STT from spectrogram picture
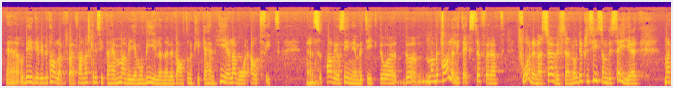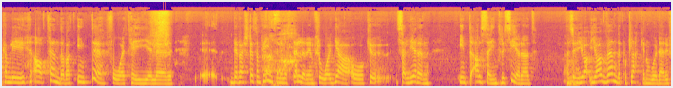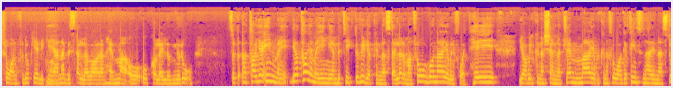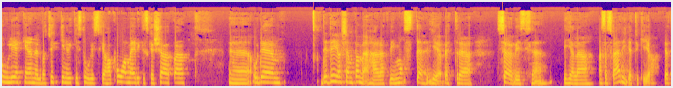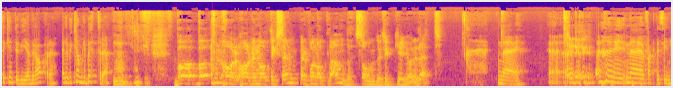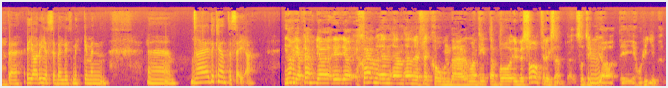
Eh, och det är det vi betalar för. För annars ska vi sitta hemma via mobilen eller datorn och klicka hem hela vår outfit. Eh, mm. Så tar vi oss in i en butik, då, då, man betalar lite extra för att få den här servicen. Och det är precis som du säger, man kan bli avtänd av att inte få ett hej eller eh, det värsta som finns är när man ställer en fråga och säljaren inte alls är intresserad Alltså mm. jag, jag, vänder på klacken och går därifrån för då kan jag lika mm. gärna beställa varan hemma och, och kolla i lugn och ro. Så tar jag, in mig, jag tar jag mig in i en butik då vill jag kunna ställa de här frågorna, jag vill få ett hej, jag vill kunna känna klämma, jag vill kunna fråga finns den här i den här storleken eller vad tycker ni, vilken storlek ska jag ha på mig, vilken ska jag köpa? Eh, och det, det är det jag kämpar med här, att vi måste ge bättre service eh, i hela alltså Sverige tycker jag. Jag tycker inte vi är bra på det. Eller vi kan bli bättre. Mm, okay. vad, vad, har, har du något exempel på något land som du tycker gör det rätt? Nej. Eh, nej, faktiskt inte. Jag reser väldigt mycket men eh, nej, det kan jag inte säga. Nej, men jag, kan, jag, jag, själv en, en, en, reflektion där. Om man tittar på USA till exempel så tycker mm. jag att det är horribelt.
